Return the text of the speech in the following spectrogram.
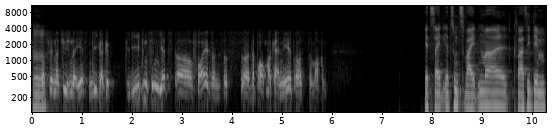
Mhm. Dass wir natürlich in der ersten Liga geblieben sind jetzt, äh, freut uns. Das, da braucht man keine Nähe draus zu machen. Jetzt seid ihr zum zweiten Mal quasi dem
